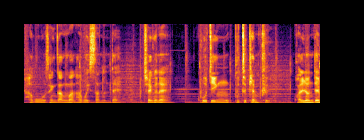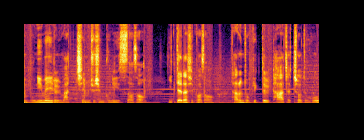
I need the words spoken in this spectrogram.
하고 생각만 하고 있었는데 최근에 코딩 부트캠프 관련된 문의 메일을 마침 주신 분이 있어서 이때다 싶어서 다른 토픽들 다 제쳐두고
